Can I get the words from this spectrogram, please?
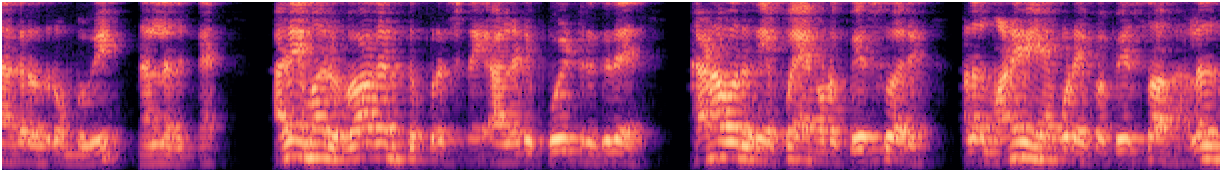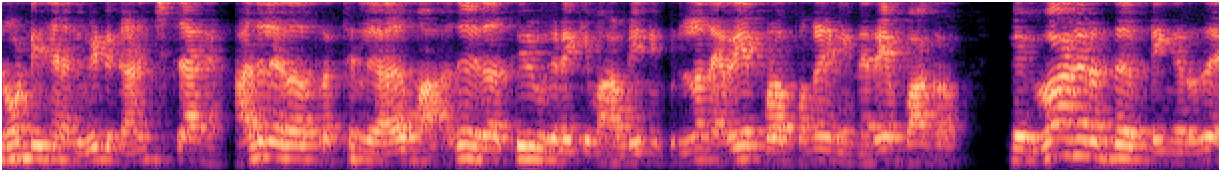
நகர்றது ரொம்பவே நல்லதுங்க. அதே மாதிரி விவாகரத்து பிரச்சனை ஆல்ரெடி போயிட்டு இருக்குது. கணவர் எப்போ என்னோட பேசுவார்? அல்லது மனைவி என் கூட எப்போ பேசுவாங்க? அல்லது நோட்டீஸ் எனக்கு வீட்டுக்கு அனுப்பிச்சிட்டாங்க? அதில் ஏதாவது பிரச்சனை ஆகுமா அது ஏதாவது தீர்வு கிடைக்குமா? அப்படின்னு இப்படிலாம் நிறைய குழப்பங்கள் இன்னைக்கு நிறைய பார்க்குறோம். இந்த விவாகரத்து அப்படிங்கிறது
